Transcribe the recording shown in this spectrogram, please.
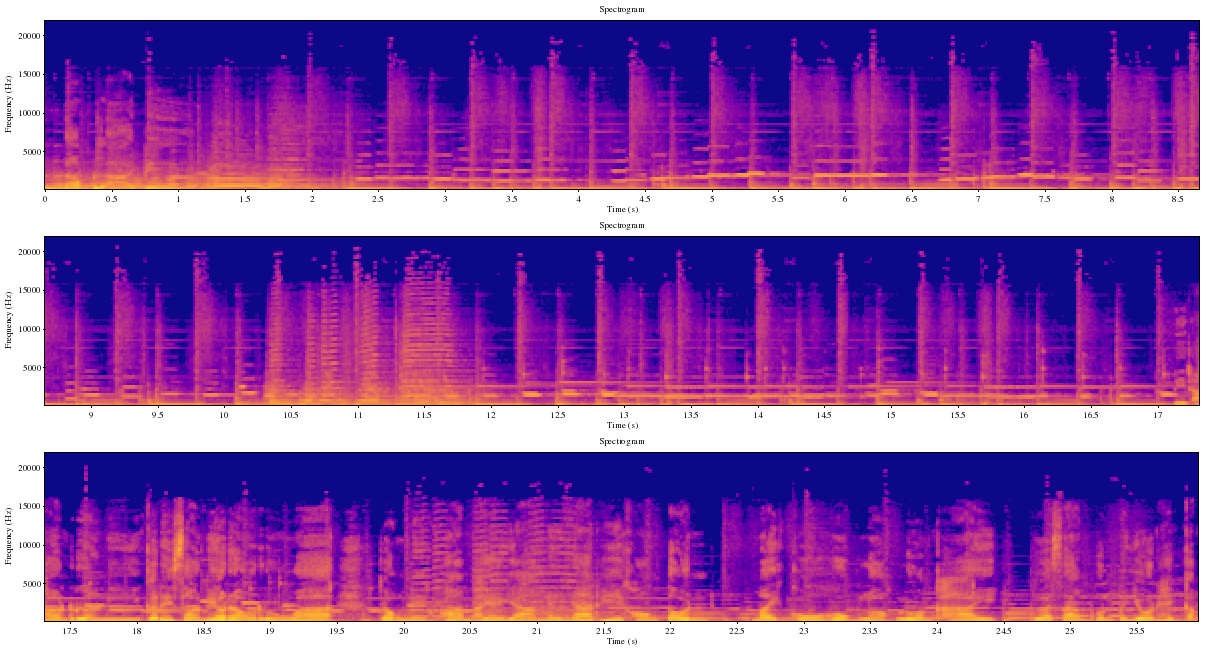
นนับหลายปีนิทานเรื่องนี้ก็ได้สอนให้เรารู้ว่า จงมีความพยายามในหน้าที่ของตน ไม่โกหกหลอกลวงใคร เพื่อสร้างผลประโยชน์ให้กับ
